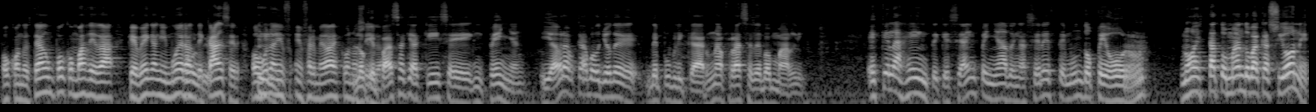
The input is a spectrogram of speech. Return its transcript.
o cuando estén un poco más de edad, que vengan y mueran de cáncer o una enfermedad desconocida. Lo que pasa es que aquí se empeñan, y ahora acabo yo de, de publicar una frase de Bob Marley, es que la gente que se ha empeñado en hacer este mundo peor, no está tomando vacaciones,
